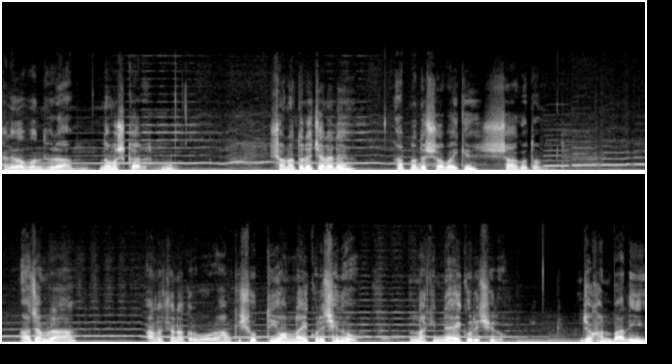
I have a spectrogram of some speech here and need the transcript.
হ্যালো বন্ধুরা, নমস্কার। সনাতনী চ্যানেলে আপনাদের সবাইকে স্বাগতম। আজ আমরা আলোচনা করব, রাম কি সত্যি অন্যায় করেছিল নাকি ন্যায় করেছিল? যখন বালি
